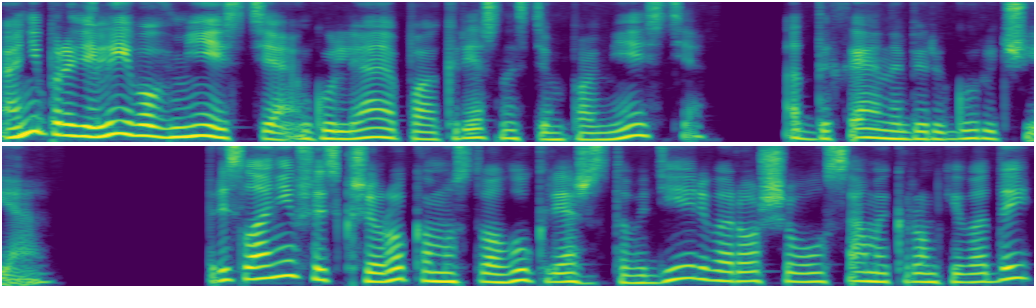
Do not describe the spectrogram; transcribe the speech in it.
Они провели его вместе, гуляя по окрестностям поместья, отдыхая на берегу ручья. Прислонившись к широкому стволу кряжестого дерева, росшего у самой кромки воды,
